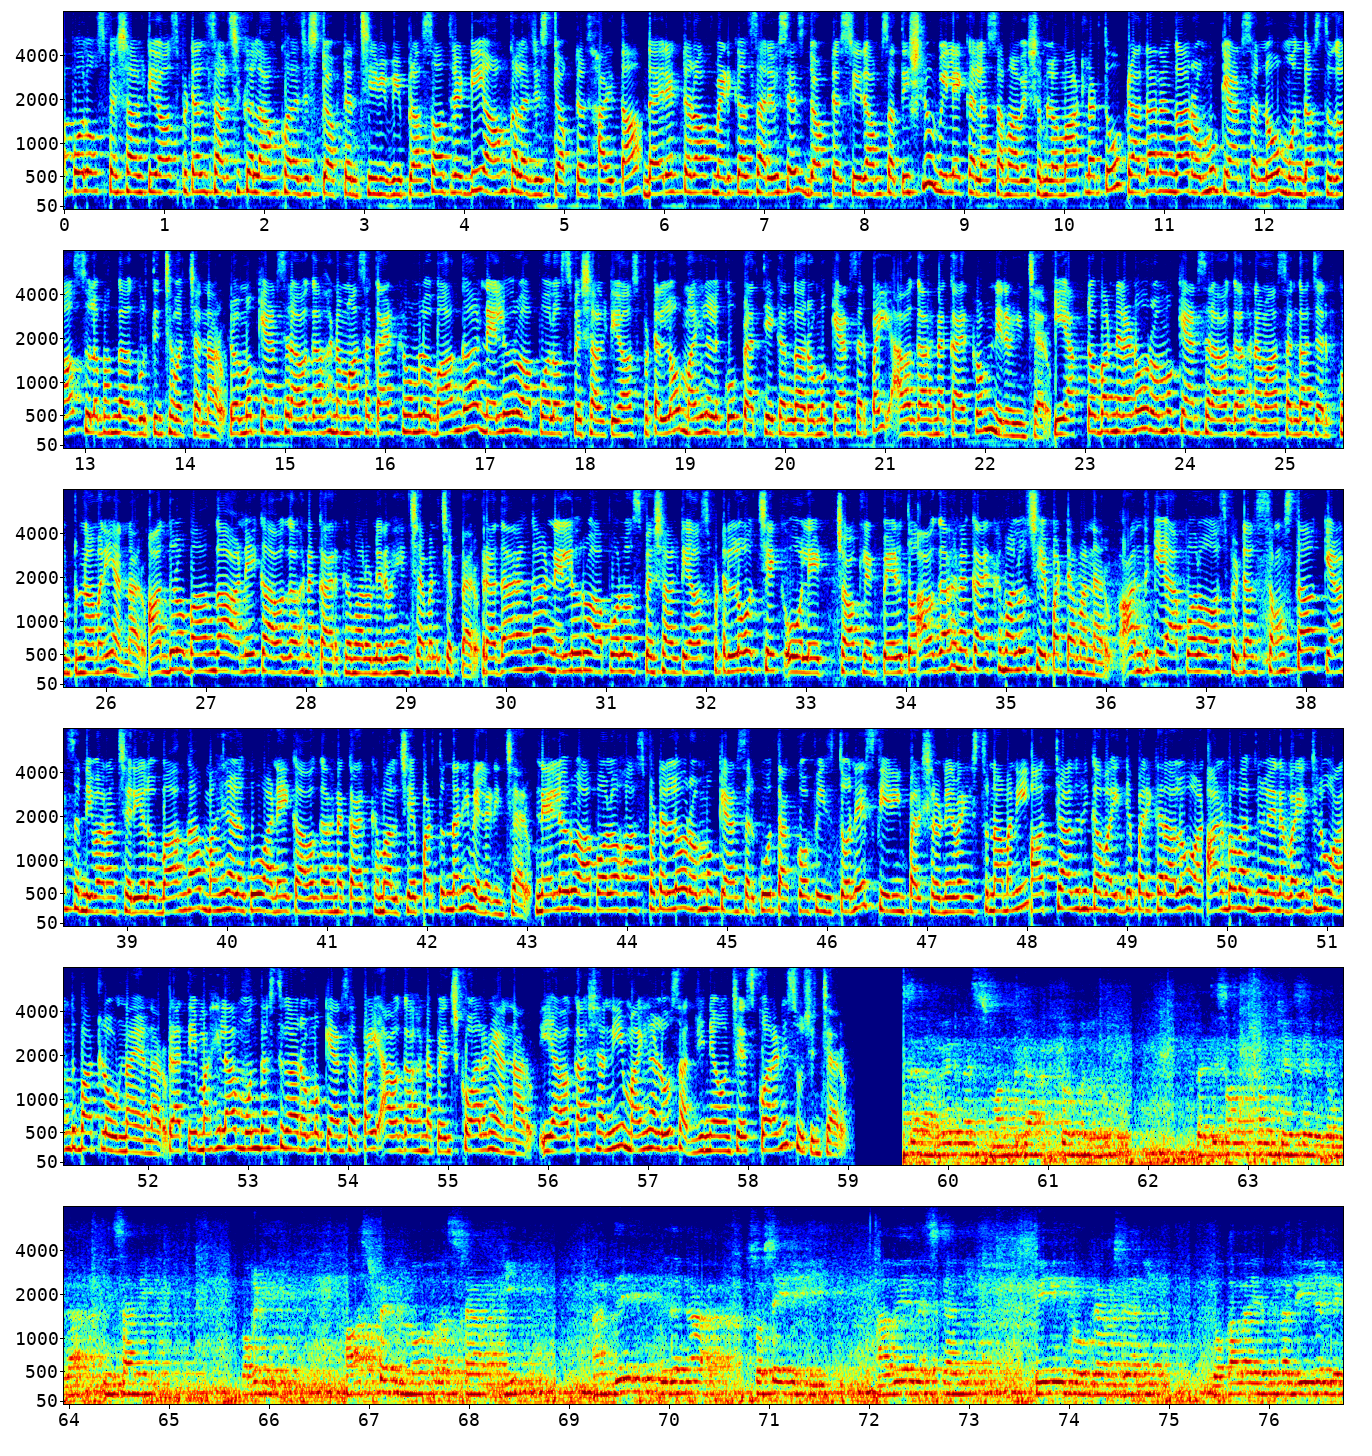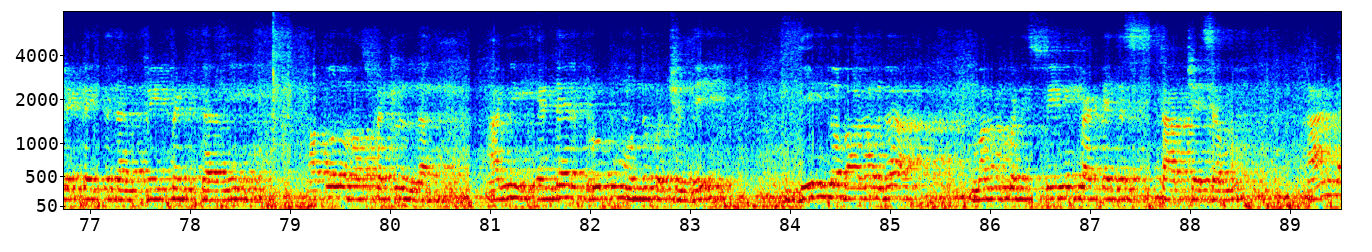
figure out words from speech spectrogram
Apollo speciality hospital surgical oncologist doctor G V V Prasad Reddy oncologist doctor Haritha director of medical services doctor Sriram సతీష్లు విలేకరుల సమావేశంలో మాట్లాడుతూ ప్రధానంగా రొమ్ము క్యాన్సర్ను ముందస్తుగా సులభంగా గుర్తించవచ్చన్నారు. రొమ్ము క్యాన్సర్ అవగాహన మాస కార్యక్రమంలో భాగంగా నెల్లూరు అపోలో స్పెషాలిటీ హాస్పిటల్లో మహిళలకు ప్రత్యేకంగా రొమ్ము క్యాన్సర్ పై అవగాహన కార్యక్రమం నిర్వహించారు. ఈ అక్టోబర్ నెలను రొమ్ము క్యాన్సర్ అవగాహన మాసంగా జరుపుకుంటున్నామని అన్నారు. అందులో భాగంగా అనేక అవగాహన కార్యక్రమాలు నిర్వహించామని చెప్పారు. ప్రధానంగా నెల్లూరు అపోలో స్పెషాలిటీ హాస్పిటల్లో చెక్ ఓలెట్ చాక్లెట్ పేరుతో అవగాహన కార్యక్రమాలు చేపట్టామన్నారు. అందుకే అపోలో హాస్పిటల్ సంస్థ క్యాన్సర్ నివారణ చర్యలో భాగంగా మహిళలకు అనేక అవగాహన కార్యక్రమాలు చేపడుతుందని వెల్లడించారు. నెల్లూరు అపోలో హాస్పిటల్లో రొమ్ము క్యాన్సర్కు తక్కువ ఫీజుతోనే స్క్రీనింగ్ పరీక్షలు నిర్వహిస్తున్నామని అత్యాధునిక వైద్య పరికరాలు అనుభవజ్ఞులైన వైద్యులు అందుబాటులో ఉన్నాయన్నారు. ప్రతి మహిళ ముందస్తుగా రొమ్ము క్యాన్సర్ పై అవగాహన పెంచుకోవాలని అన్నారు. ఈ అవకాశాన్ని మహిళలు సద్వినియోగం చేసుకోవాలని సూచించారు. క్యాన్సర్ అవేర్నెస్ మంత్గా అక్టోబర్లో ప్రతి సంవత్సరం చేసే విధంగా ఈసారి ఒకటి హాస్పిటల్ లోపల స్టాఫ్కి అదే విధంగా సొసైటీకి అవేర్నెస్ కానీ స్క్రీనింగ్ ప్రోగ్రామ్స్ కానీ ఒకవేళ ఏదైనా లీజన్ డిటెక్ట్ అయితే దాని ట్రీట్మెంట్ కానీ అపోలో హాస్పిటల్ అన్ని ఎంటైర్ గ్రూప్ ముందుకు వచ్చింది దీంట్లో భాగంగా మనం కొన్ని స్క్రీనింగ్ ప్యాకేజెస్ స్టార్ట్ చేశాము. అండ్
